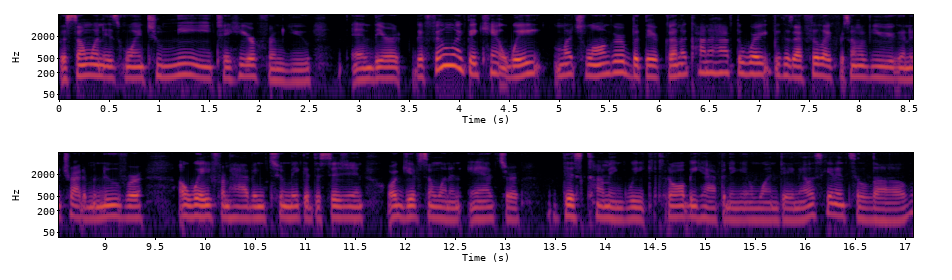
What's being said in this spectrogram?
But someone is going to need to hear from you and they're they're feeling like they can't wait much longer but they're gonna kind of have to wait because i feel like for some of you you're to try to maneuver away from having to make a decision or give someone an answer this coming week. It could all be happening in one day. Now let's get into love.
